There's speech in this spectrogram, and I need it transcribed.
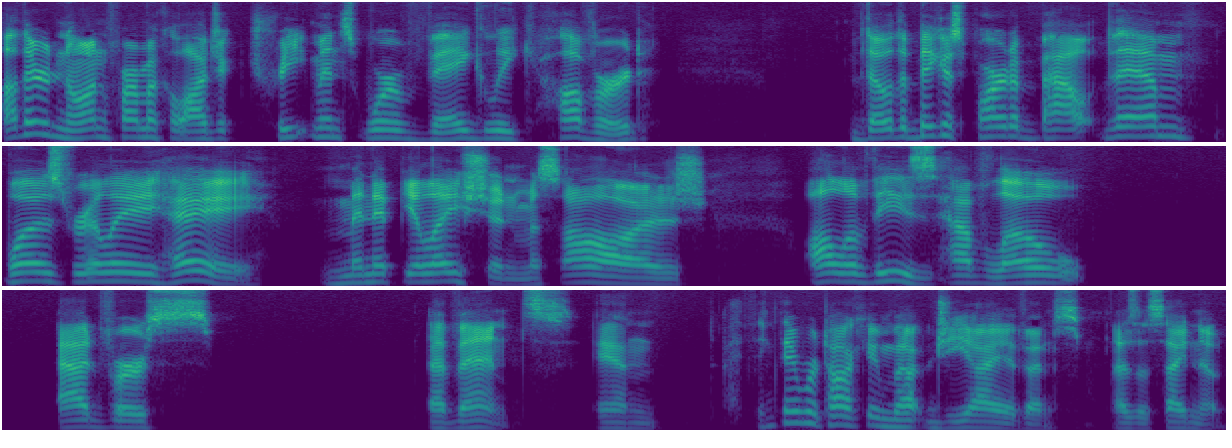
other non pharmacologic treatments were vaguely covered, though the biggest part about them was really hey, manipulation, massage, all of these have low adverse events. And I think they were talking about GI events as a side note.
